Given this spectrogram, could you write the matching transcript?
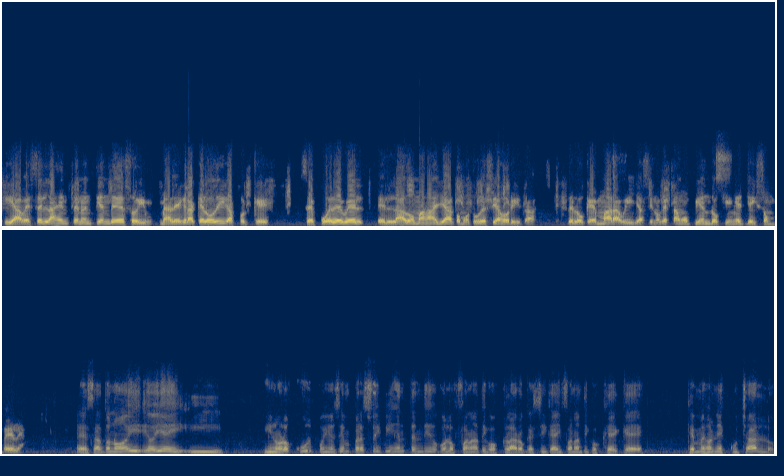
y a veces la gente no entiende eso y me alegra que lo digas porque se puede ver el lado más allá, como tú decías ahorita, de lo que es maravilla, sino que estamos viendo quién es Jason Vélez. Exacto, no, y, oye, y, y, no lo culpo, yo siempre soy bien entendido con los fanáticos, claro que sí que hay fanáticos que, que, es mejor ni escucharlo,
